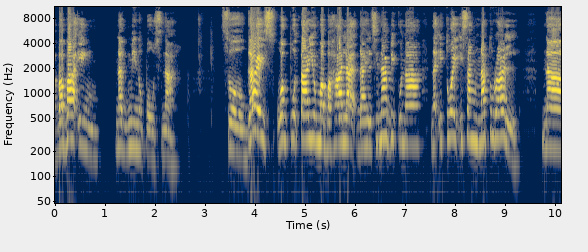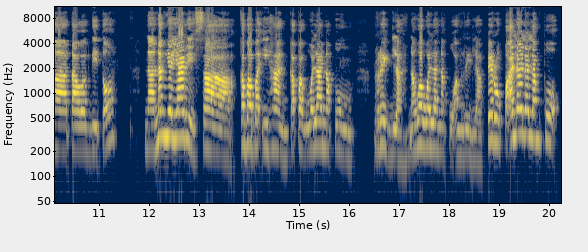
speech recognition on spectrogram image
babaeng nagmenopause na. So guys, wag po tayong mabahala dahil sinabi ko na na ito ay isang natural na tawag dito na nangyayari sa kababaihan kapag wala na pong regla, nawawala na po ang regla. Pero paalala lang po,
